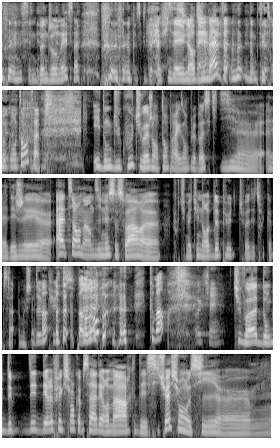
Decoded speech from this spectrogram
c'est une bonne journée, ça. Parce que t'as pas fini à C'est 1h du mat. Donc t'es trop contente. Et donc, du coup, tu vois, j'entends par exemple le boss qui dit euh, à la DG euh, Ah, tiens, on a un dîner ce soir, euh, faut que tu mettes une robe de pute, tu vois, des trucs comme ça. Moi, je dis, De Ah, pute. Pardon Comment ok. Tu vois, donc des, des, des réflexions comme ça, des remarques, des situations aussi, euh,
